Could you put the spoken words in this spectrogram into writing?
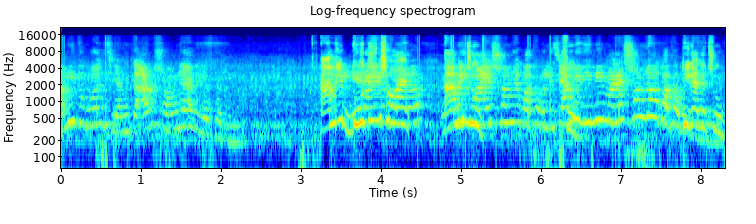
আমি তো বলছি আমি কারোর সঙ্গে আর ইয়ে করিনি। আমি দুদিন সময় আমি চুপ। মায়ের সঙ্গে কথা বলেছি। আমি রিমির মায়ের সঙ্গেও কথা ঠিক আছে চুপ।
